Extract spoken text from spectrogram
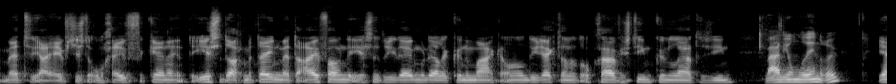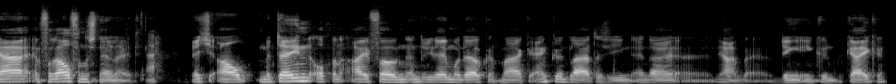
met ja, eventjes de omgeving verkennen. De eerste dag meteen met de iPhone de eerste 3D-modellen kunnen maken. Al direct aan het opgravingsteam kunnen laten zien. Waren die onder de indruk? Ja, en vooral van de snelheid. Ah. Dat je al meteen op een iPhone een 3D-model kunt maken en kunt laten zien. En daar ja, dingen in kunt bekijken.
